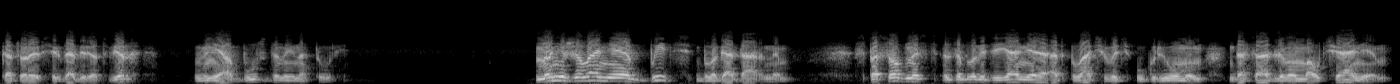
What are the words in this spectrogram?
которая всегда берет верх в необузданной натуре. Но нежелание быть благодарным, способность за благодеяние отплачивать угрюмым, досадливым молчанием,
